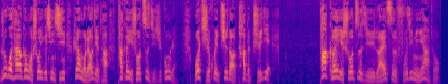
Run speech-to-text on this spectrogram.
如果他要跟我说一个信息，让我了解他，他可以说自己是工人，我只会知道他的职业；他可以说自己来自弗吉尼亚州，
